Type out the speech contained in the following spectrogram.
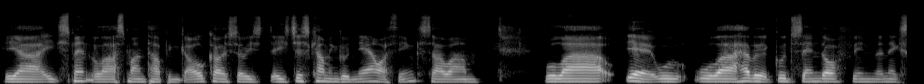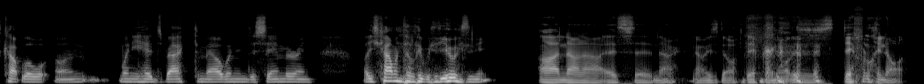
he uh, he spent the last month up in Gold Coast, so he's he's just coming good now, I think. So um, we'll uh, yeah, we'll we'll uh, have a good send off in the next couple of um, when he heads back to Melbourne in December, and well, he's coming to live with you, isn't he? Uh, no, no, it's uh, no, no, he's not. Definitely not. This is definitely not.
